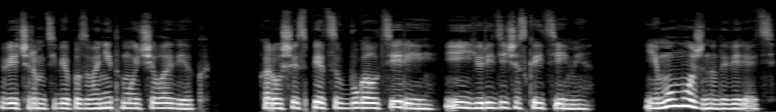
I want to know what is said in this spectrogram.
Вечером тебе позвонит мой человек хороший спец в бухгалтерии и юридической теме. Ему можно доверять.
